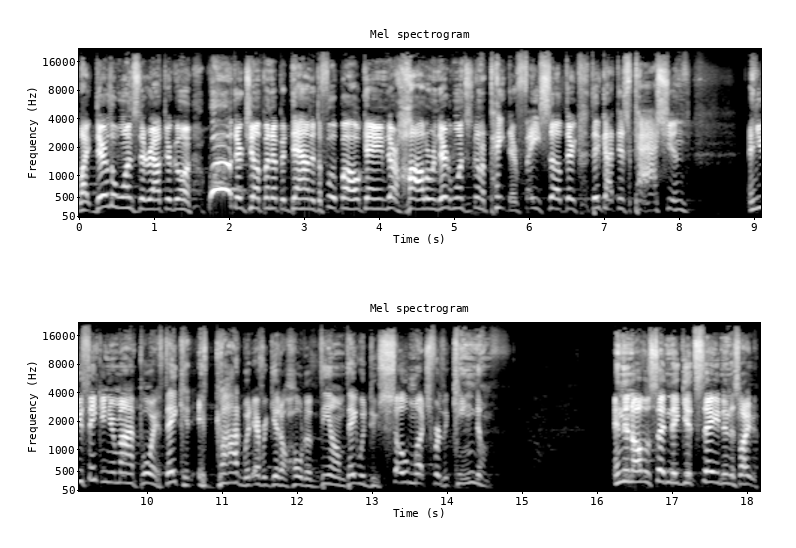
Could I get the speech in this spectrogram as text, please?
Like they're the ones that are out there going, whoa, they're jumping up and down at the football game, they're hollering, they're the ones that's gonna paint their face up, they're, they've got this passion. And you think in your mind, boy, if they could, if God would ever get a hold of them, they would do so much for the kingdom. And then all of a sudden they get saved, and it's like,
